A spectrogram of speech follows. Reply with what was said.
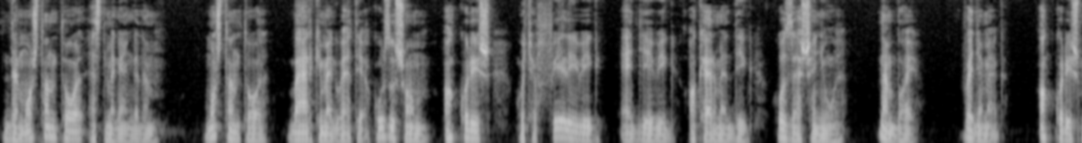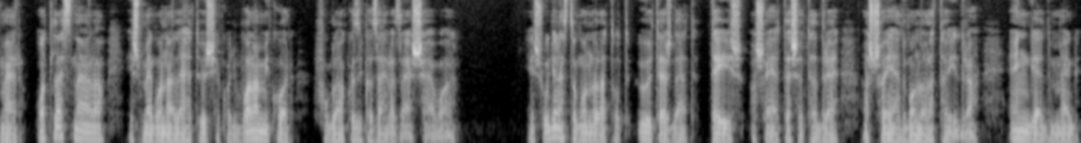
de mostantól ezt megengedem. Mostantól bárki megveheti a kurzusom, akkor is, hogyha fél évig, egy évig, akármeddig hozzá se nyúl. Nem baj, vegye meg. Akkor is már ott lesz nála, és megvan a lehetőség, hogy valamikor foglalkozik az árazásával. És ugyanezt a gondolatot ültesd át te is a saját esetedre, a saját gondolataidra. Engedd meg,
